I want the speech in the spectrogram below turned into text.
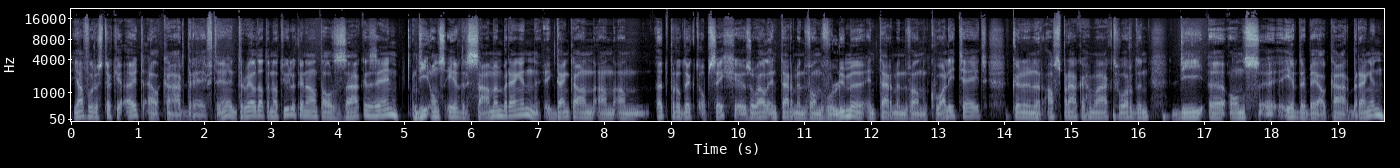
ja, voor een stukje uit elkaar drijft. Hè. Terwijl dat er natuurlijk een aantal zaken zijn die ons eerder samenbrengen. Ik denk aan, aan, aan het product op zich, eh, zowel in termen van volume, in termen van kwaliteit. Kunnen er afspraken gemaakt worden die uh, ons uh, eerder bij elkaar brengen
